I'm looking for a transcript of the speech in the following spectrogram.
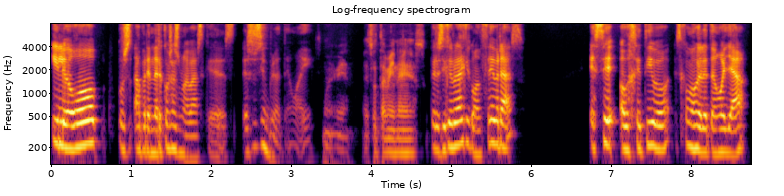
Y luego, pues aprender cosas nuevas, que es, eso siempre lo tengo ahí. Muy bien. Eso también es. Pero sí que es verdad que con cebras, ese objetivo es como que lo tengo ya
